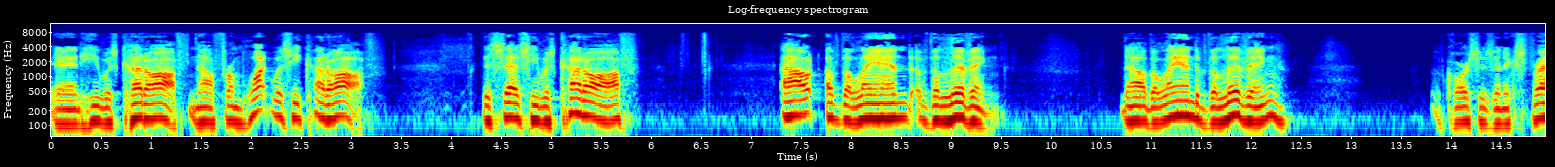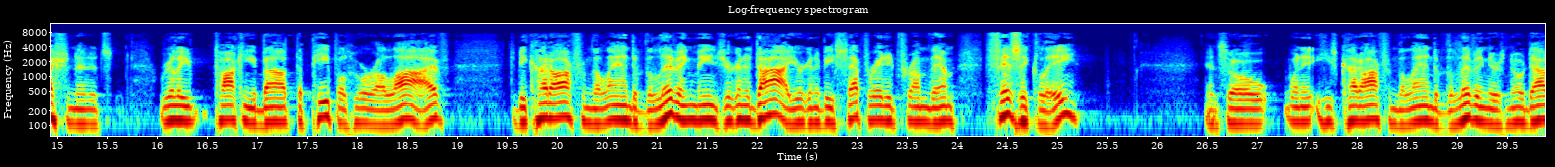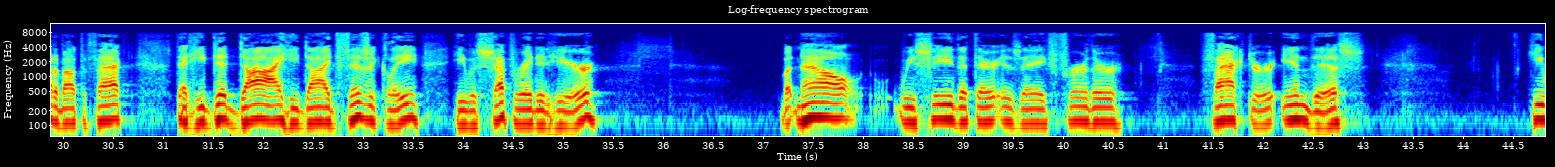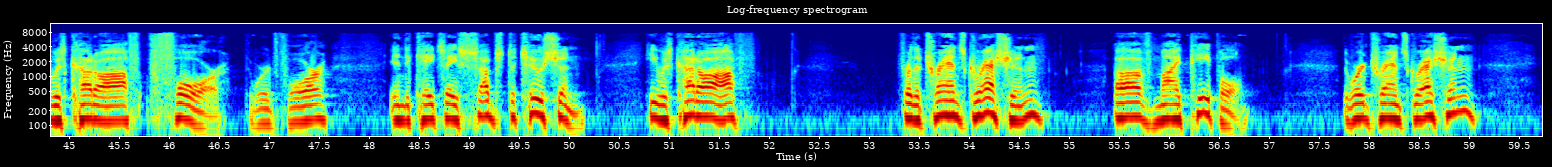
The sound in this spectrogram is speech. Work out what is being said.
And he was cut off. Now, from what was he cut off? This says he was cut off out of the land of the living. Now, the land of the living, of course, is an expression, and it's really talking about the people who are alive. To be cut off from the land of the living means you're going to die. You're going to be separated from them physically. And so when he's cut off from the land of the living, there's no doubt about the fact that he did die. He died physically. He was separated here. But now we see that there is a further factor in this. He was cut off for. The word for indicates a substitution. He was cut off for the transgression of my people. The word transgression,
